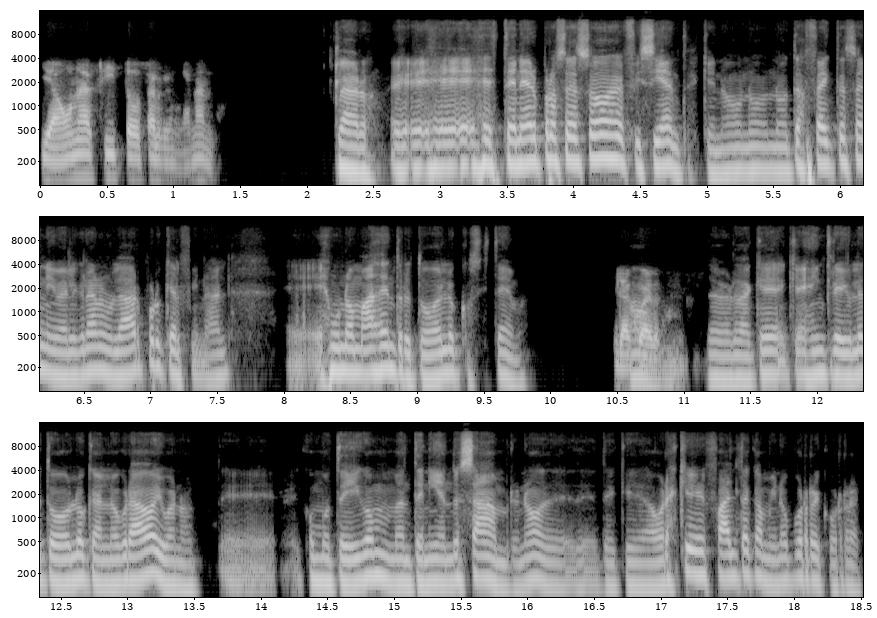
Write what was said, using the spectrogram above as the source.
y aún así todos salgan ganando. Claro, e, e, e, es, tener procesos eficientes, que no, no, no te afectes a nivel granular porque al final eh, es uno más dentro de todo el ecosistema. De acuerdo. de verdad que, que, es increíble todo lo que han logrado y bueno, eh, como te digo, manteniendo esa hambre, ¿no? De, de, que ahora es que falta camino por recorrer.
